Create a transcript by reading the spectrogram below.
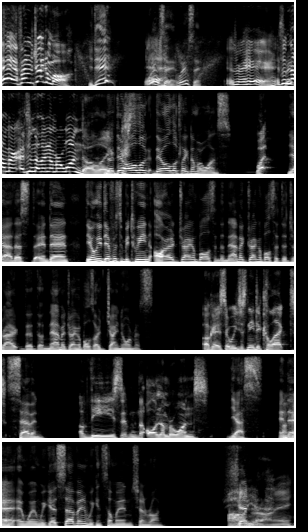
Hey, I found a Dragon Ball. You did? Where is Yeah. it? Where is it? It's right here. It's a number. It's another number one though. Like They're, they all look. They all look like number ones. what? Yeah, that's and then the only difference between our Dragon Balls and the Namek Dragon Balls is the drag the, the Namek Dragon Balls are ginormous. Okay, so we just need to collect Seven. Of these, um, all number ones. Yes. And Okay. then and when we get seven, we can summon Shenron. Oh, Shenron, eh?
